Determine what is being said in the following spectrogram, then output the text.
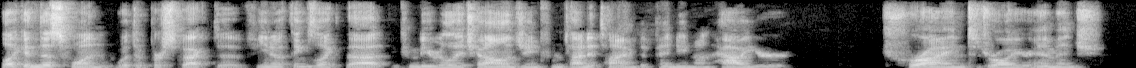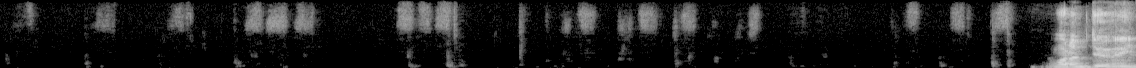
like in this one with the perspective. You know, things like that can be really challenging from time to time depending on how you're trying to draw your image. What I'm doing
